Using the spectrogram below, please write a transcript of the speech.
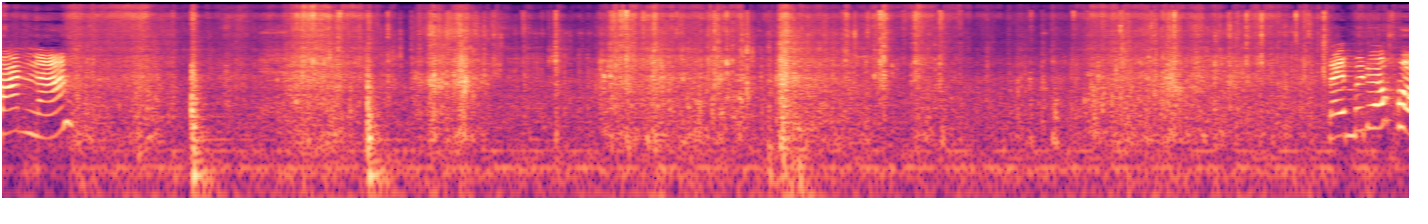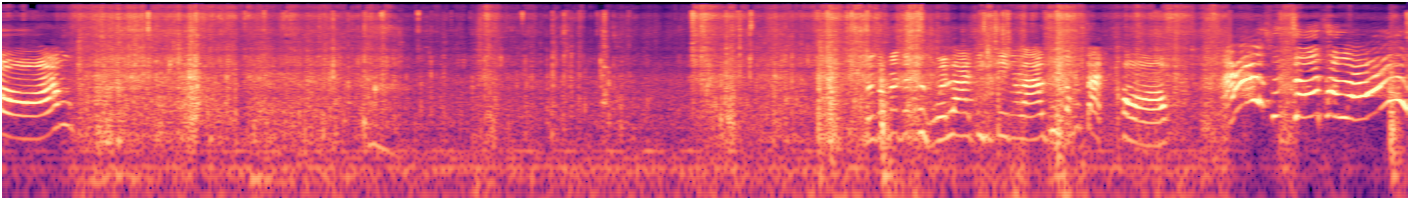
สั้นนะ เต็มไปด้วยของ มันกำลังจะถึงเวลาจริงๆแล้วที่ต้องตัดขอบ อ้าวฉันเจอเธอแล้ว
